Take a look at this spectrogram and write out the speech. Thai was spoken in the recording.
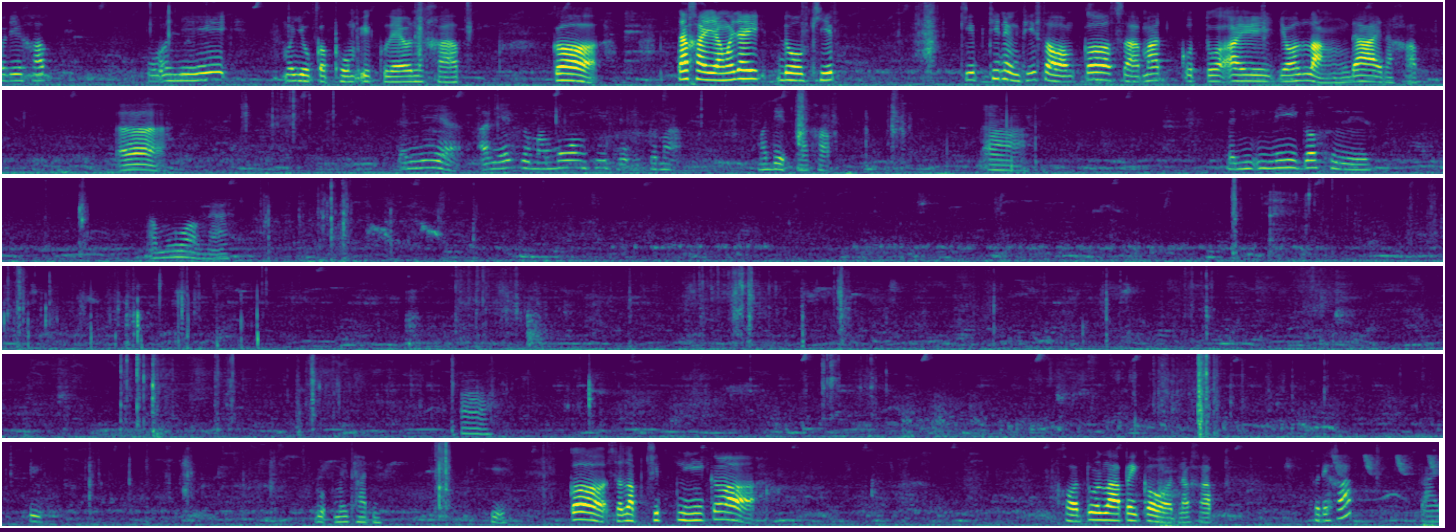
วัสดีครับ วันนี้มาอยู่กับผมอีกแล้วนะครับ ก็ถ้าใครยังไม่ได้ดูคลิป คลิปที่หนึ่งที่สองก็สามารถกดตัวไอย้อนหลังได้นะครับอ่าและนี่อันนี้คือมะม่วงที่ผมจะมามาเด็ดนะครับอ่าและนี่ก็คือ ม่วงนะ อ่าอุ๊ยหลบไม่ทัน โอเค ก็สำหรับคลิปนี้ก็ ขอตัวลาไปก่อนนะครับ สวัสดีครับบาย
